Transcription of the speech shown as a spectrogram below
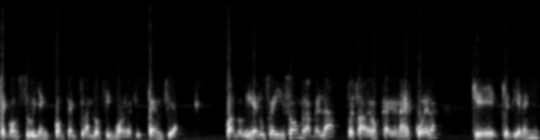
se construyen contemplando sismoresistencia. Cuando dije luces y sombras, ¿verdad? Pues sabemos que hay unas escuelas que, que tienen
